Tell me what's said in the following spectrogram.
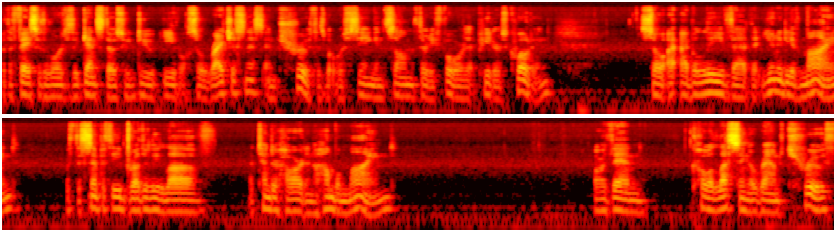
but the face of the Lord is against those who do evil. So righteousness and truth is what we're seeing in Psalm 34 that Peter is quoting. So I, I believe that that unity of mind with the sympathy, brotherly love, a tender heart, and a humble mind are then coalescing around truth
